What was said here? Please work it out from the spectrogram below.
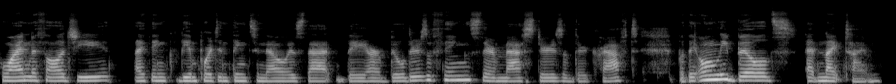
Hawaiian mythology, I think the important thing to know is that they are builders of things, they're masters of their craft, but they only build at nighttime.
